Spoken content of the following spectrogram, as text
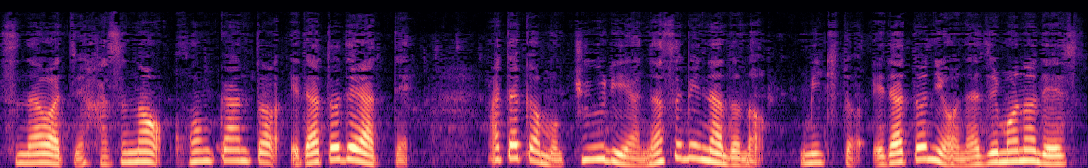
すなわちハスの本幹と枝とであって、あたかもキュウリやナスビなどの幹と枝とに同じものです。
